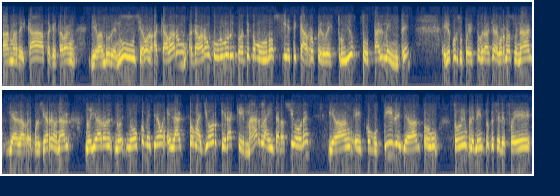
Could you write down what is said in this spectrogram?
amas de casa que estaban llevando denuncias. Bueno, acabaron, acabaron con un número importante como unos siete carros, pero destruidos totalmente. Ellos, por supuesto, gracias a la Guardia Nacional y a la Policía Regional, no, llevaron, no, cometieron el acto mayor que era quemar las instalaciones, llevaban eh, combustible, llevaban todo, todo un implemento que se le fue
